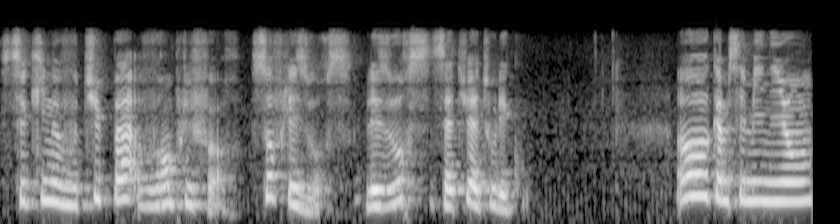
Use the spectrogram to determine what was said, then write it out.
Ce qui ne vous tue pas vous rend plus fort, sauf les ours. Les ours, ça tue à tous les coups. Oh, comme c'est mignon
